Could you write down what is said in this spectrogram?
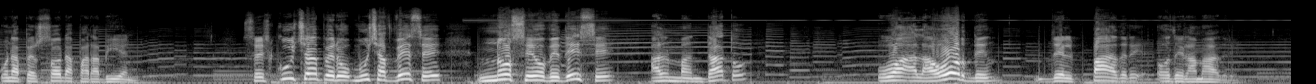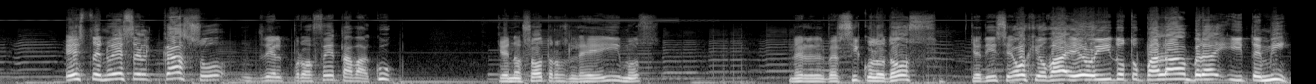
una persona para bien. Se escucha, pero muchas veces no se obedece al mandato o a la orden del padre o de la madre. Este no es el caso del profeta Habacuc que nosotros leímos en el versículo 2 que dice, oh Jehová, he oído tu palabra y temí.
